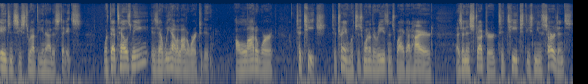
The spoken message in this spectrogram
agencies throughout the United States. What that tells me is that we have a lot of work to do, a lot of work to teach, to train, which is one of the reasons why I got hired as an instructor to teach these new sergeants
